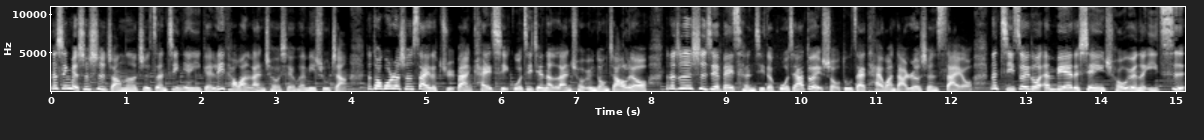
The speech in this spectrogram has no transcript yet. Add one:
那新北市市长呢，致赠纪念衣给立陶宛篮球协会秘书长。那透过热身赛的举办，开启国际间的篮球运动交流。那这是世界杯层级的国家队首度在台湾打热身赛哦。那集最多 NBA 的现役球员的一次。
